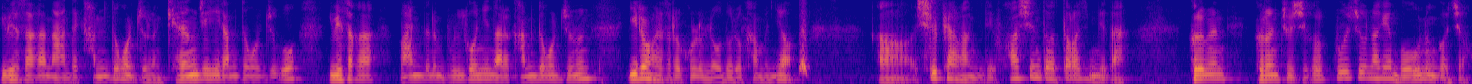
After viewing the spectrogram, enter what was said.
이 회사가 나한테 감동을 주는 경쟁이 감동을 주고 이 회사가 만드는 물건이 나를 감동을 주는 이런 회사를 고르려고 노력하면요 어, 실패할 확률이 훨씬 더 떨어집니다. 그러면 그런 주식을 꾸준하게 모으는 거죠.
